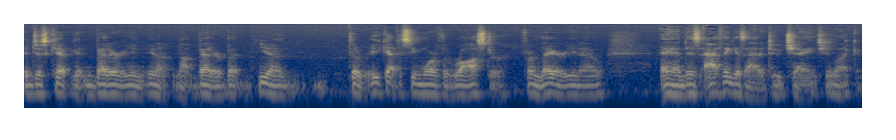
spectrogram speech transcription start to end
it just kept getting better. And you know, not better, but you know, the, he got to see more of the roster from there. You know, and his I think his attitude changed. You're like,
